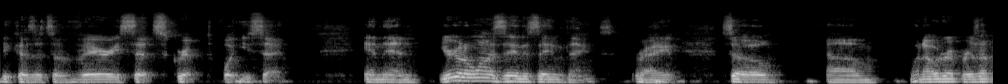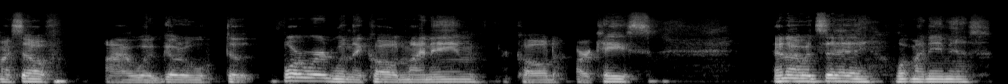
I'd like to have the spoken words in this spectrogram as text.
because it's a very set script what you say. And then you're going to want to say the same things, right? So um, when I would represent myself, I would go to, to forward when they called my name called our case. And I would say what my name is.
